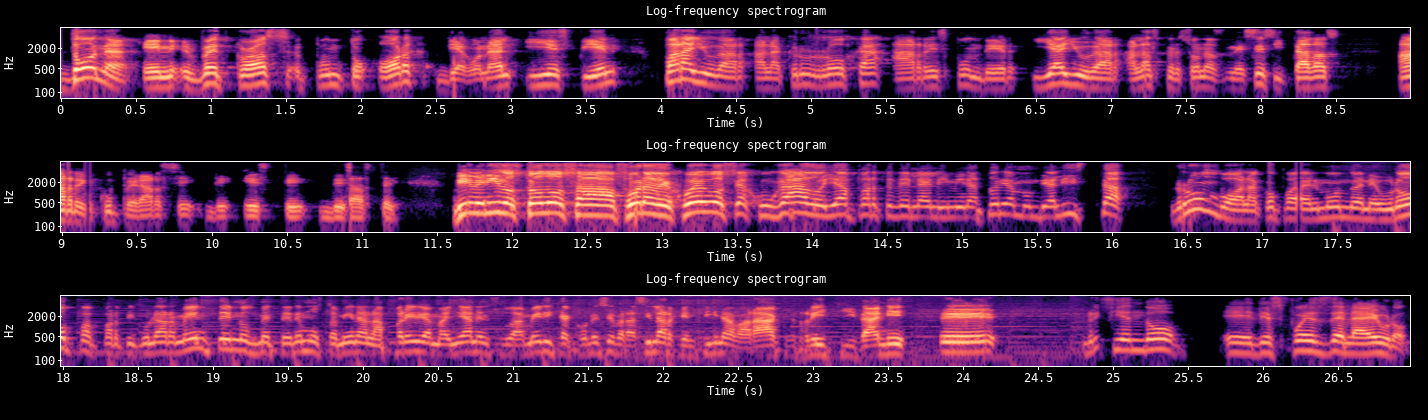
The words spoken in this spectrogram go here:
Dona en redcross.org, diagonal ESPN, para ayudar a la Cruz Roja a responder y ayudar a las personas necesitadas a recuperarse de este desastre. Bienvenidos todos a Fuera de Juego. Se ha jugado ya parte de la eliminatoria mundialista rumbo a la Copa del Mundo en Europa particularmente. Nos meteremos también a la previa mañana en Sudamérica con ese Brasil-Argentina, Barak, Ricky, Dani. Eh, siendo eh, después de la Euro.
